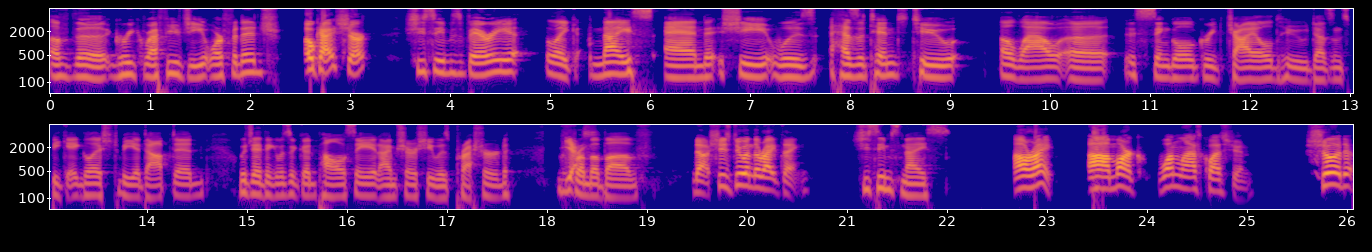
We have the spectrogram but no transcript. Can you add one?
of the Greek refugee orphanage. Okay, sure. She seems very like nice and she was hesitant to allow a single Greek child who doesn't speak English to be adopted, which I think was a good policy and I'm sure she was pressured Yes. from above. No, she's doing the right thing. She seems nice. All right. Uh Mark, one last question. Should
